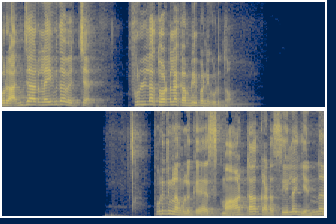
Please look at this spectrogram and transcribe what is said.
ஒரு அஞ்சாறு லைவ் தான் வச்சேன். ஃபுல்லாக டோட்டலாக கம்ப்ளீட் பண்ணி கொடுத்தோம். புரியுதுங்களா உங்களுக்கு? ஸ்மார்ட்டாக கடைசியில் என்ன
